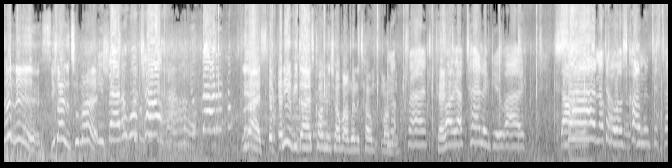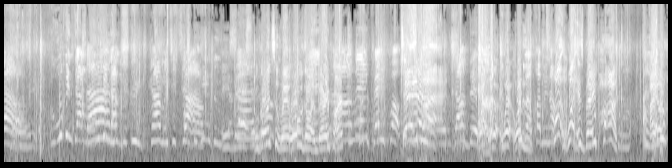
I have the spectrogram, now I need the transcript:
Goodness, you guys are too much. You better watch out. You better not. You guys, if any of you guys cause me trouble, I'm gonna tell mommy. Not cry. Okay? I am telling you, I. Santa Claus coming to town. We're walking down, walking down the street. Coming to town. We're going to where? Where are we going? Bury Park? Bury Park. Bury Park. Down there. What? What? What is? People are coming up. What? What is Bury Park? I don't.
